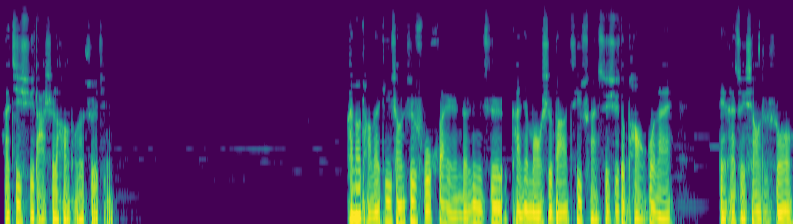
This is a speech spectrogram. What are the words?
还继续打湿了好多的纸巾。看到躺在地上制服坏人的荔枝，看见毛十八气喘吁吁的跑过来，咧开嘴笑着说：“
